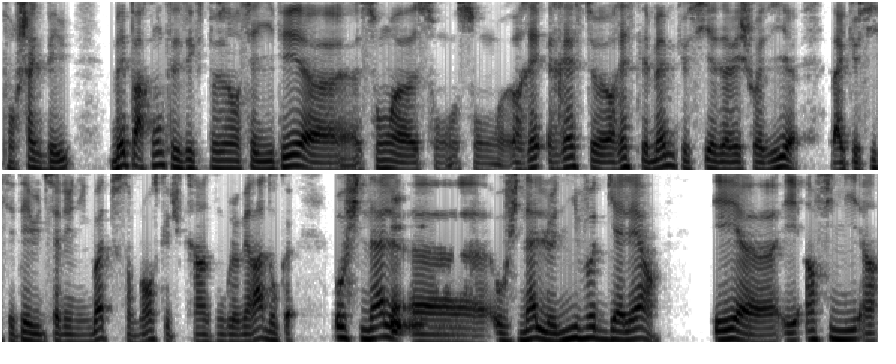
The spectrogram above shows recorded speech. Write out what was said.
pour chaque BU, mais par contre les exponentialités sont sont sont restent restent les mêmes que si elles avaient choisi bah, que si c'était une seule unique boîte tout simplement parce que tu crées un conglomérat. Donc au final au final le niveau de galère et, euh, et infini, un,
